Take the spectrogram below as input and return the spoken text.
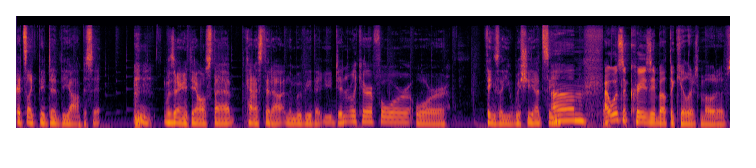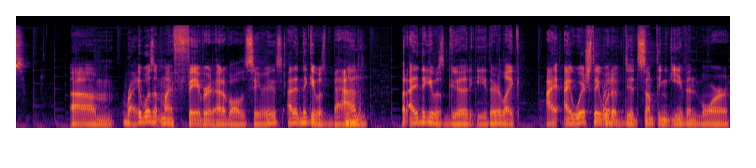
it's like they did the opposite was there anything else that kind of stood out in the movie that you didn't really care for or things that you wish you had seen Um, I wasn't crazy about the killer's motives. Um, right it wasn't my favorite out of all the series. I didn't think it was bad, Mhm. but I didn't think it was good either. Like, I I wish they would have did something even more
